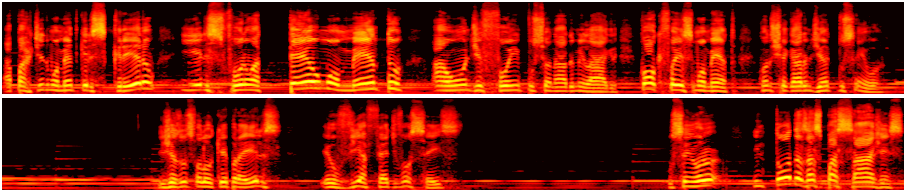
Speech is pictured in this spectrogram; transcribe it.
a partir do momento que eles creram e eles foram até o momento aonde foi impulsionado o milagre. Qual que foi esse momento? Quando chegaram diante do Senhor. E Jesus falou o que para eles? Eu vi a fé de vocês. O Senhor, em todas as passagens,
